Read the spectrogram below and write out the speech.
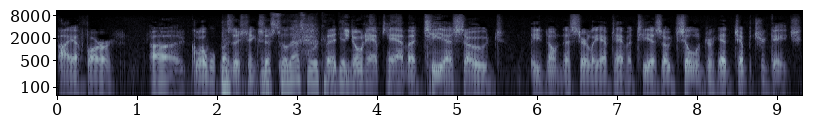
IFR uh, global right. positioning and system. So that's where but you don't have to have a TSO. You don't necessarily have to have a TSO cylinder head temperature gauge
